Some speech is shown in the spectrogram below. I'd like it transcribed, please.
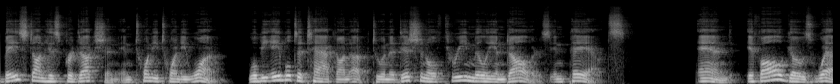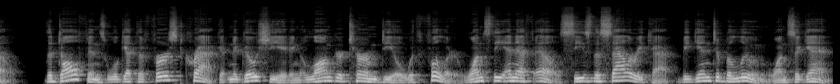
based on his production in 2021, will be able to tack on up to an additional $3 million in payouts. And, if all goes well, the Dolphins will get the first crack at negotiating a longer-term deal with Fuller once the NFL sees the salary cap begin to balloon once again.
